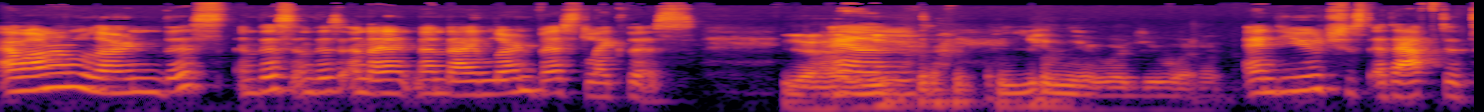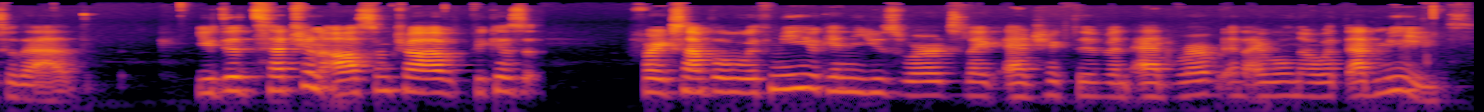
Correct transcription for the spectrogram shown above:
I want to learn this and this and this, and I and I learn best like this. Yeah, And- you, you knew what you wanted. and you just adapted to that. You did such an awesome job because, for example, with me, you can use words like adjective and adverb, and I will know what that means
